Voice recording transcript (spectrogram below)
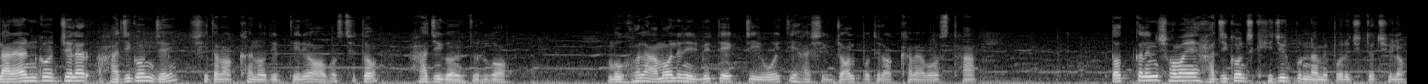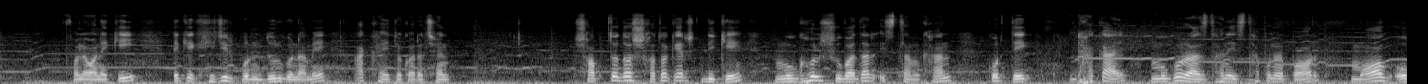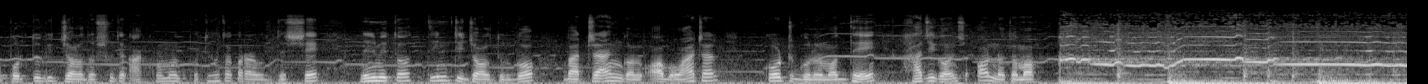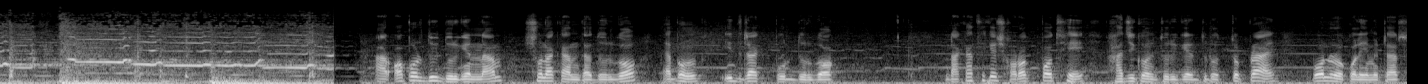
নারায়ণগঞ্জ জেলার হাজিগঞ্জে শীতলক্ষা নদীর তীরে অবস্থিত হাজিগঞ্জ দুর্গ। মুঘল আমলে নির্মিত একটি ঐতিহাসিক জল প্রতিরক্ষা ব্যবস্থা। তৎকালীন সময়ে হাজিগঞ্জ খিজিরপুর নামে পরিচিত ছিল, ফলে অনেকেই একে খিজিরপুর দুর্গ নামে আখ্যায়িত করেছেন। সপ্তদশ শতকের দিকে মুঘল সুবাদার ইসলাম খান কর্তৃক ঢাকায় মুঘল রাজধানী স্থাপনের পর মগ ও পর্তুগিজ জলদস্যুদের আক্রমণ প্রতিহত করার উদ্দেশ্যে নির্মিত তিনটি জলদুর্গ বা ট্রায়াঙ্গল অব ওয়াটার কোর্টগুলোর মধ্যে হাজীগঞ্জ অন্যতম। আর অপর দুই দুর্গের নাম সোনাকান্দা দুর্গ এবং ইদ্রাকপুর দুর্গ। ঢাকা থেকে সড়ক পথে হাজীগঞ্জ দুর্গের দূরত্ব প্রায় পনেরো কিলোমিটার।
